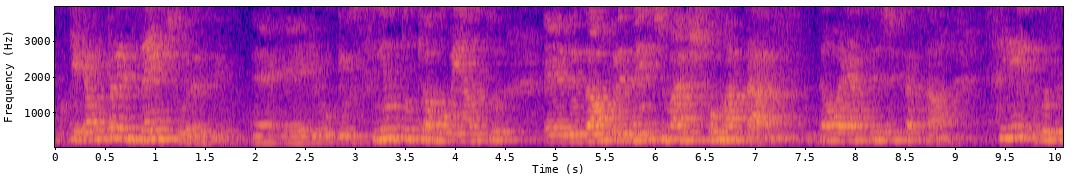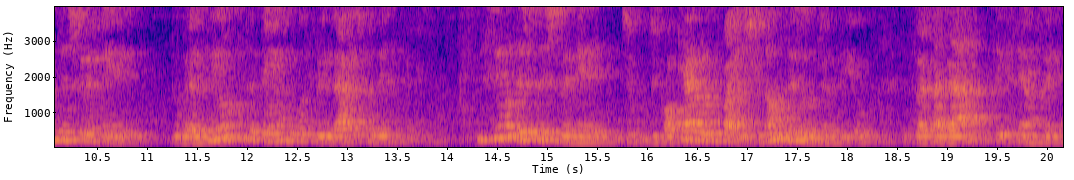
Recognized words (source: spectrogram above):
Porque é um presente para o Brasil. É, é, eu, eu, sinto que é o momento é, de eu dar um presente mais formatado. Então é a certificação. Se você se inscrever do Brasil, você tem essa possibilidade de fazer esse preço. E se você se inscrever de, de qualquer outro país que não seja do Brasil, você vai pagar 680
